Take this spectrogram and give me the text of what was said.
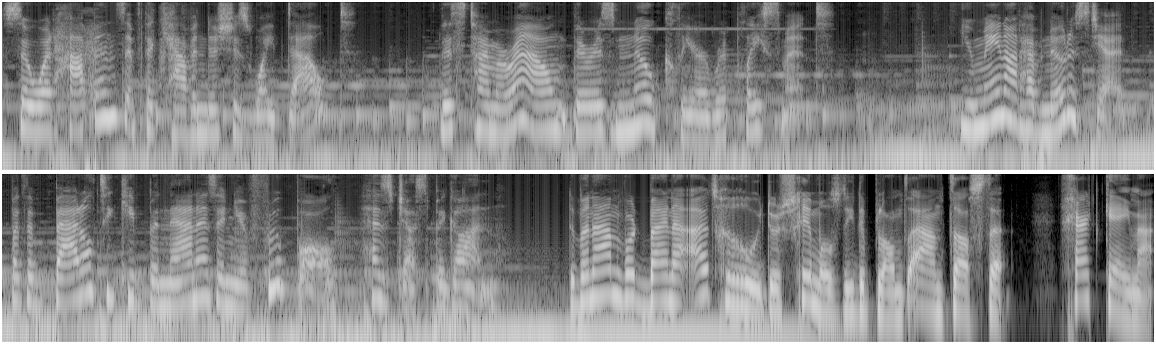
So, what happens if the Cavendish is wiped out? This time around, there is no clear replacement. You may not have noticed yet, but the battle to keep bananas in your fruit bowl has just begun. De banaan wordt bijna uitgeroeid door schimmels die de plant aantasten. Gert Kema,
